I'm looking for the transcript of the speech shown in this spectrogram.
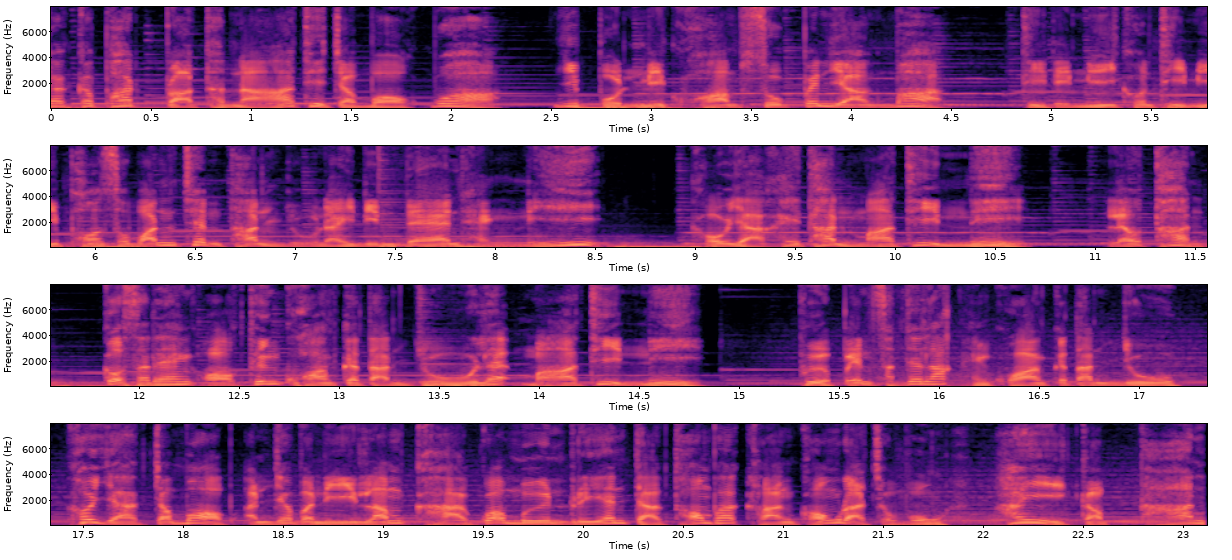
จักรพรรดิปรารถนาที่จะบอกว่า ญี่ปุ่นมีความสุขเป็นอย่างมาก ที่ได้มีคนที่มีพรสวรรค์เช่นท่านอยู่ในดินแดนแห่งนี้ เขาอยากให้ท่านมาที่นี่ แล้วท่านก็แสดงออกถึงความกตัญญูและมาที่นี่ เพื่อเป็นสัญลักษณ์แห่งความกตัญญูเขาอยากจะมอบอัญมณีล้ำค่ากว่าหมื่นเหรียญจากท้องพระคลังของราชวงศ์ให้กับท่าน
